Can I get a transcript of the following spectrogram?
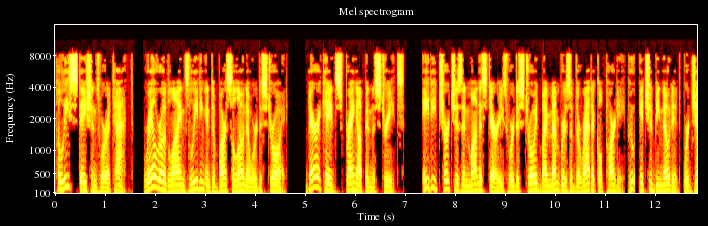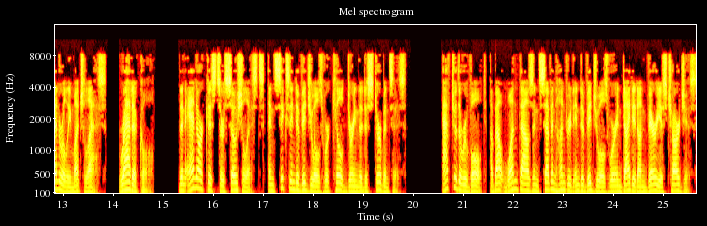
Police stations were attacked. Railroad lines leading into Barcelona were destroyed. Barricades sprang up in the streets. Eighty churches and monasteries were destroyed by members of the Radical Party who, it should be noted, were generally much less «radical» than anarchists or socialists, and six individuals were killed during the disturbances. After the revolt, about 1,700 individuals were indicted on various charges.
